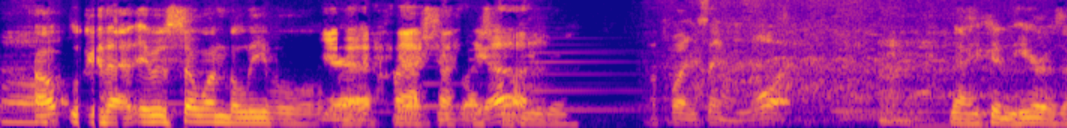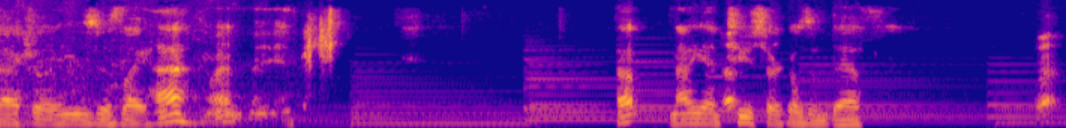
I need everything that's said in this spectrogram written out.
Oh, look at that! It was so unbelievable. Yeah, that yeah, crashed she's his like, "Ah." computer. That's why you're saying what? Yeah, he couldn't hear us actually. He was just like, huh? What? Oh, now you got two circles of death. What?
